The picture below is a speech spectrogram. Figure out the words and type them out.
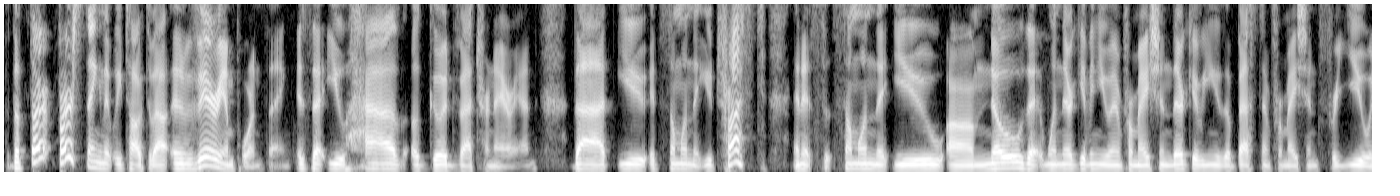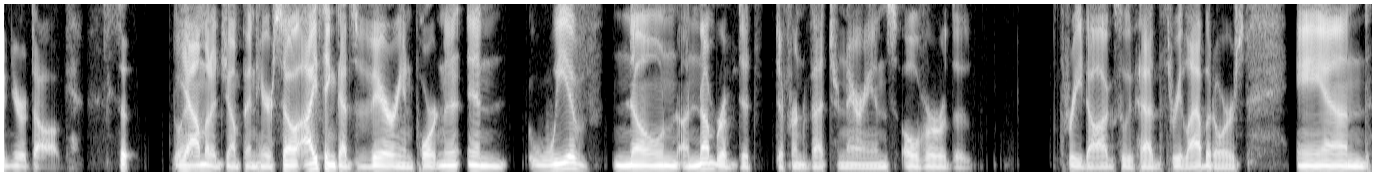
But the thir- first thing that we talked about, and a very important thing, is that you have a good veterinarian. That you, it's someone that you trust, and it's someone that you um, know that when they're giving you information, they're giving you the best information for you and your dog. So, yeah. I'm going to jump in here. So I think that's very important. And we have known a number of di- different veterinarians over the three dogs we've had, the three Labradors, and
